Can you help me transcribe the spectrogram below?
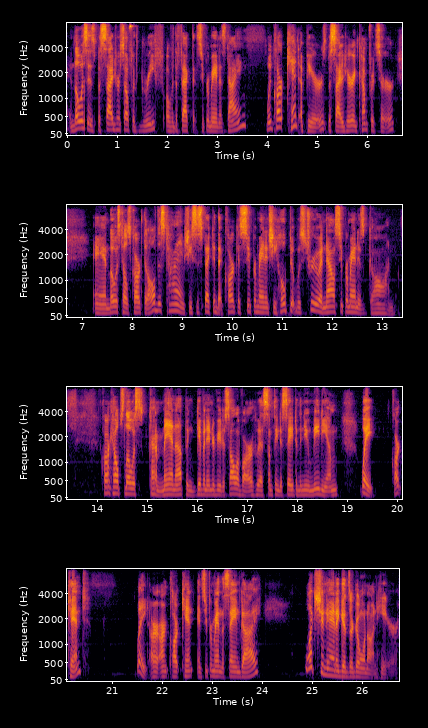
And Lois is beside herself with grief over the fact that Superman is dying when Clark Kent appears beside her and comforts her. And Lois tells Clark that all this time she suspected that Clark is Superman and she hoped it was true, and now Superman is gone. Clark helps Lois kind of man up and give an interview to Solovar, who has something to say to the new medium. Wait, Clark Kent? Wait, are, aren't Clark Kent and Superman the same guy? What shenanigans are going on here?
